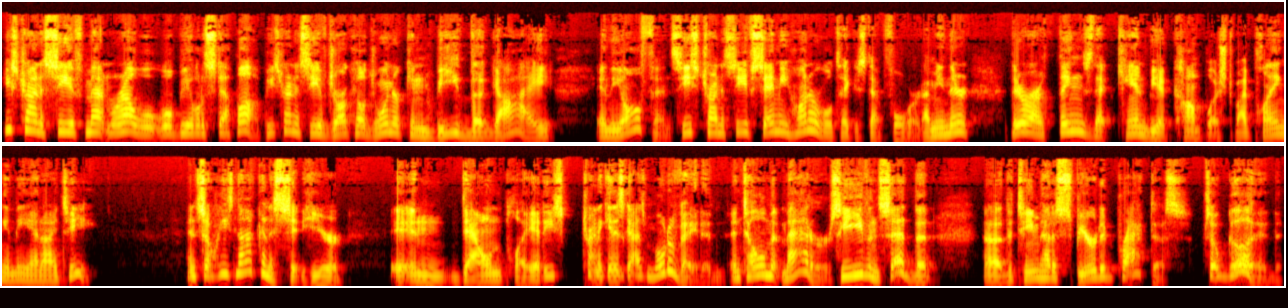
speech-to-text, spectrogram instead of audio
He's trying to see if Matt Murrell will, will be able to step up. He's trying to see if Jarkel Joiner can be the guy in the offense. He's trying to see if Sammy Hunter will take a step forward. I mean, there there are things that can be accomplished by playing in the NIT. And so he's not going to sit here and downplay it. He's trying to get his guys motivated and tell them it matters. He even said that uh, the team had a spirited practice. So good.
